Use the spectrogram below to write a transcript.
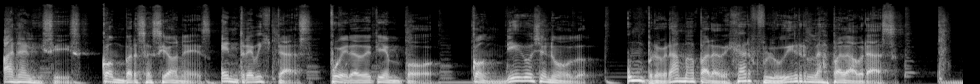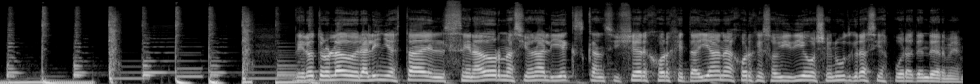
análisis, conversaciones, entrevistas, fuera de tiempo. Con Diego Genud, un programa para dejar fluir las palabras. Del otro lado de la línea está el senador nacional y ex canciller Jorge Tayana. Jorge, soy Diego Genud, gracias por atenderme.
